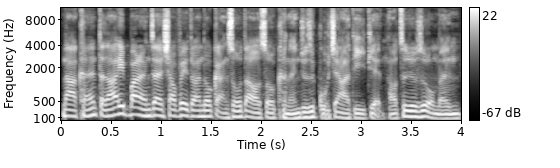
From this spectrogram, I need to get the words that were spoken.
那可能等到一般人在消费端都感受到的时候，可能就是股价的低点。哦，这就是我们。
